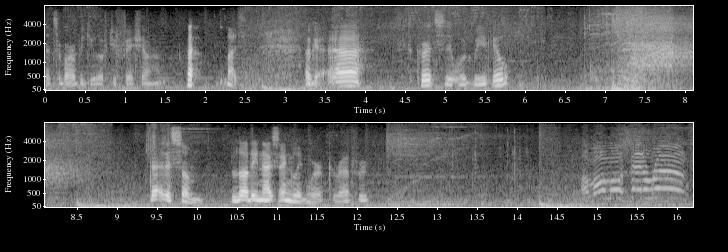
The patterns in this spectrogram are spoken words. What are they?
That's a barbecue you fish on it. nice. Okay, uh, crits, it would be a kill. That is some bloody nice angling work, Bradford. I'm almost out of rounds.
